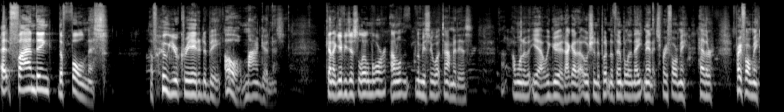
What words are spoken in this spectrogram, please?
at finding the fullness of who you're created to be. Oh my goodness. Can I give you just a little more? I don't let me see what time it is. I want to yeah, we good. I got an ocean to put in the temple in 8 minutes. Pray for me, Heather. Pray for me.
